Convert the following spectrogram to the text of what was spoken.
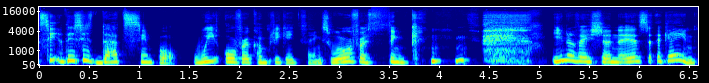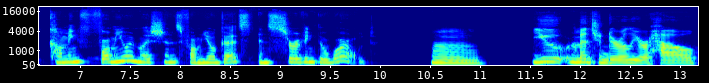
See, this is that simple. We overcomplicate things. We overthink. Innovation is again coming from your emotions, from your guts, and serving the world. Mm. You mentioned earlier how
